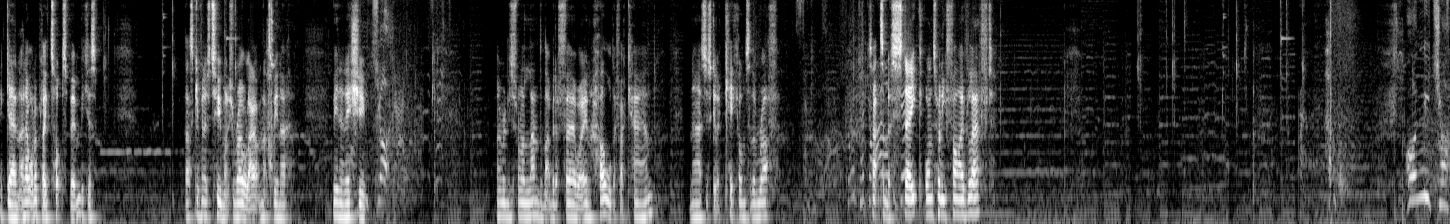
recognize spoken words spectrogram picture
Again, I don't want to play topspin because that's given us too much rollout, and that's been a been an issue. I really just want to land on that bit of fairway and hold if I can. No, it's just going to kick onto the rough. So that's a mistake. 125 left. Gate.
